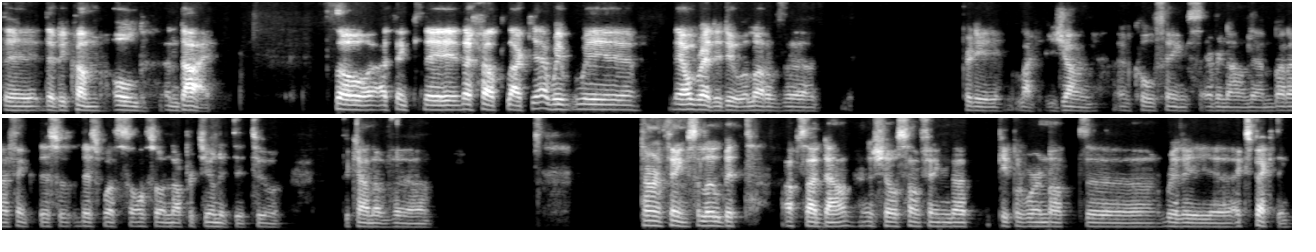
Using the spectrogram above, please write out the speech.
they they become old and die. So i think they they felt like yeah we we they already do a lot of uh, pretty like young and cool things every now and then but i think this this was also an opportunity to to kind of uh, turn things a little bit upside down and show something that people were not uh, really uh, expecting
